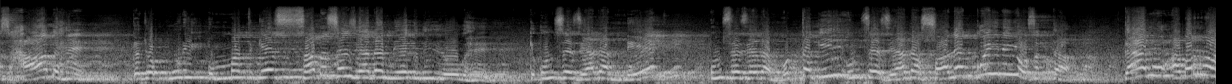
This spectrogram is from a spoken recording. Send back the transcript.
असहाब हैं कि जो पूरी उम्मत के सबसे ज़्यादा नेक दिल लोग हैं कि उनसे ज़्यादा नेक, उनसे ज़्यादा मुत्तकी, उनसे ज़्यादा साले कोई नहीं हो सकता। कानू अबर्रबन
